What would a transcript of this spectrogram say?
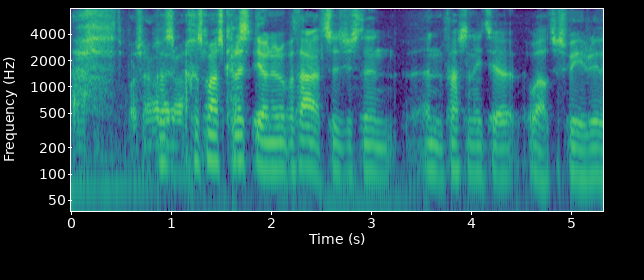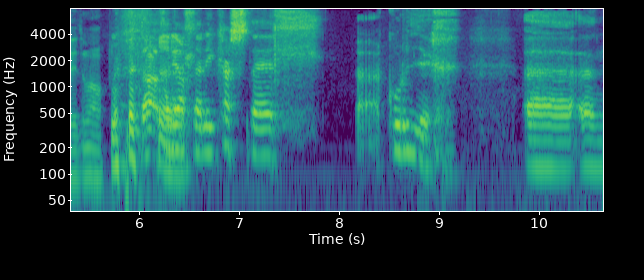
achos achos mae sbrydion yn rhywbeth arall sydd just yn, yn fascinatio, wel, just fi, really, dwi'n meddwl. Do, athyn ni allan i castell uh, gwrlych uh, yn...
